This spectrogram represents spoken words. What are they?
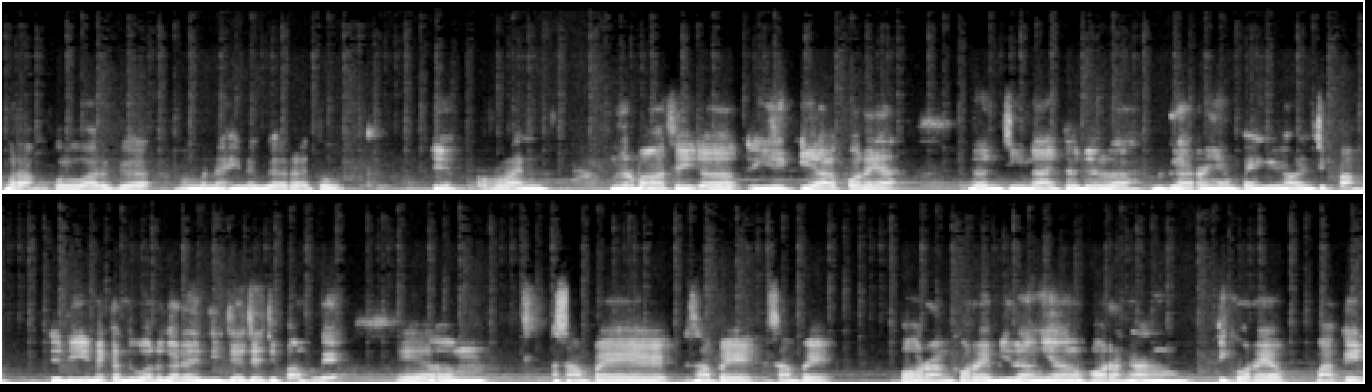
merangkul warga membenahi negara itu Iya. keren bener banget sih. I- Iya Korea dan Cina itu adalah negara yang pengen ngalahin Jepang. Jadi mereka dua negara yang dijajah Jepang dulu ya. iya Em, sampai sampai sampai orang Korea bilang yang orang yang di Korea pakai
